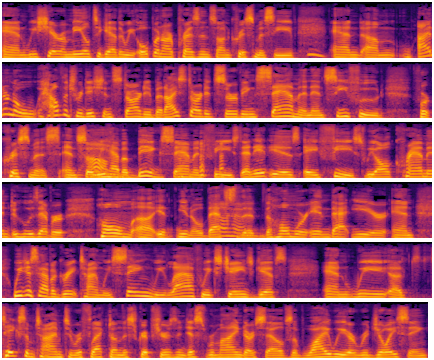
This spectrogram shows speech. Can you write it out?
and we share a meal together. We open our presents on Christmas Eve. And um, I don't know how the tradition started, but I started serving salmon and seafood for Christmas. And so we have a big salmon feast, and it is a feast. We all cram into who's ever home. Uh, it, you know, that's the, the home we're in that year. And we just have a great time. We sing, we laugh, we exchange gifts, and we uh, take some time to reflect on the scriptures and just remind ourselves of why we are rejoicing,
